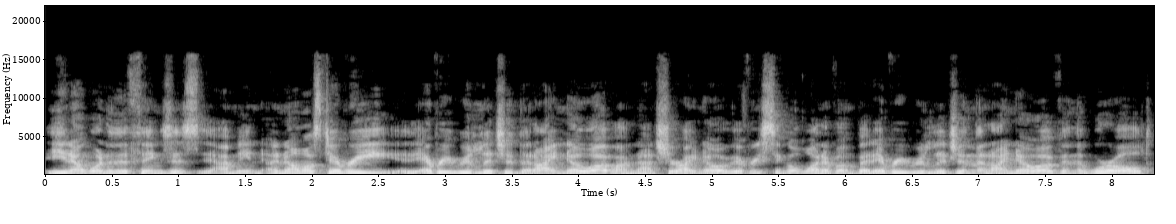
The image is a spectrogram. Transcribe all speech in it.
you know, one of the things is, I mean, in almost every every religion that I know of, I'm not sure I know of every single one of them, but every religion that I know of in the world,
